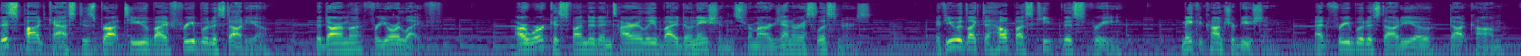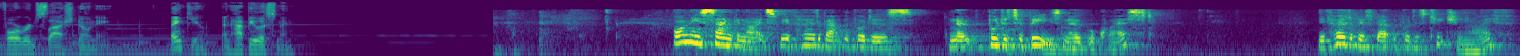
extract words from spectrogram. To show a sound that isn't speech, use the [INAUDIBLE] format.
This podcast is brought to you by Free Buddhist Audio, the Dharma for your life. Our work is funded entirely by donations from our generous listeners. If you would like to help us keep this free, make a contribution at freebuddhistaudio.com forward slash donate. Thank you and happy listening. On these Sangha nights, we've heard about the Buddha's no, Buddha to be's noble quest. We've heard a bit about the Buddha's teaching life,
